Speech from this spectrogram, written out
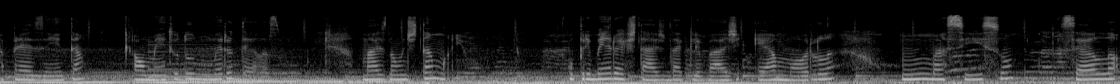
apresenta aumento do número delas, mas não de tamanho. O primeiro estágio da clivagem é a mórula, um maciço célula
